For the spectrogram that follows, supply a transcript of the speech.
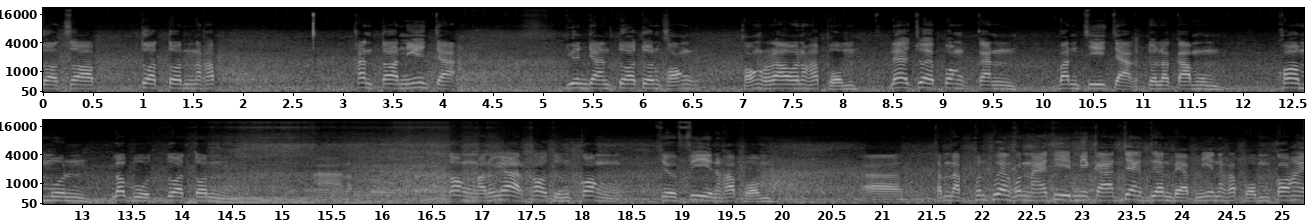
ตรวจสอบตัวตนนะครับ ขั้นตอนนี้จะยืนยันตัวตนของของเรานะครับผมและช่วยป้องกันบัญชีจากโจรกรรมข้อมูลระบุตัวตน ต้องอนุญาตเข้าถึงกล้องเซลฟี่นะครับผมสำหรับเพื่อนๆคนไหนที่มีการแจ้งเตือนแบบนี้นะครับผมก็ให้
